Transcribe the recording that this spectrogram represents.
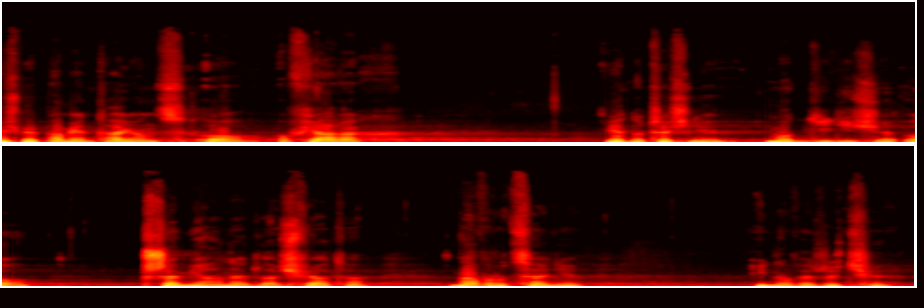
byśmy pamiętając o ofiarach, jednocześnie modlili się o przemianę dla świata, nawrócenie i nowe życie.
